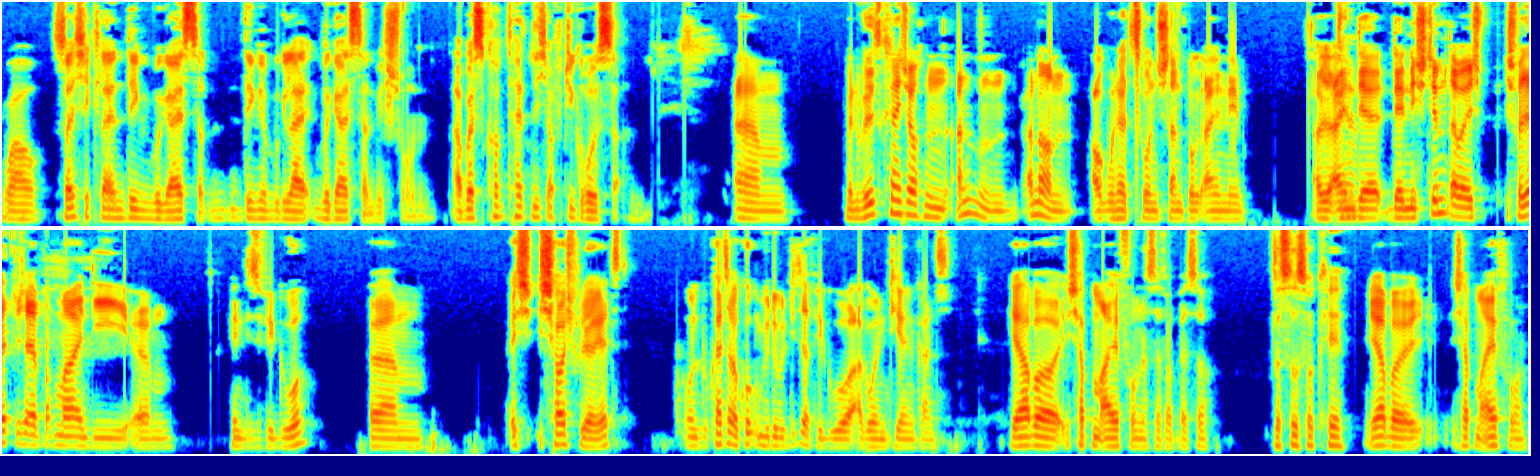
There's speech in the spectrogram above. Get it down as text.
Wow. Solche kleinen Dinge begeistern, Dinge begeistern mich schon. Aber es kommt halt nicht auf die Größe an. Ähm, wenn du willst, kann ich auch einen anderen, anderen Argumentationsstandpunkt einnehmen. Also einen, Ja. der, der nicht stimmt, aber ich, ich versetze dich einfach mal in die, ähm, in diese Figur. Ähm, ich, ich schauspieler jetzt. Und du kannst aber gucken, wie du mit dieser Figur argumentieren kannst. Ja, aber ich habe ein iPhone, das ist einfach besser. Das ist okay. Ja, aber ich habe ein iPhone.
